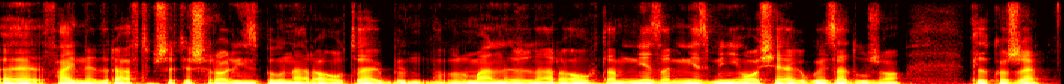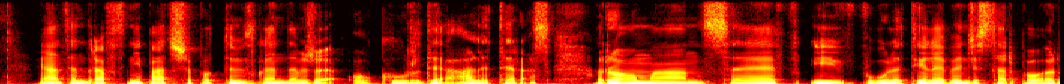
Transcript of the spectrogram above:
E, fajny draft, przecież Rollins był na Raw, to jakby normalne, że na Raw, tam nie, za, nie zmieniło się jakby za dużo, tylko że ja na ten draft nie patrzę pod tym względem, że o kurde, ale teraz Roman, Seth i w ogóle tyle będzie Star Power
